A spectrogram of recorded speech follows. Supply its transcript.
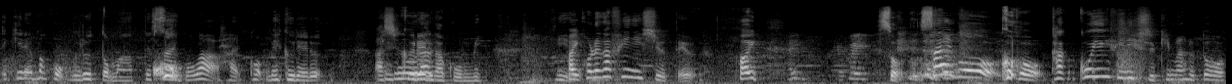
できればこうぐるっと回って最後は、はい、こうめくれる。足の裏がこう見見る。はい。これがフィニッシュっていう。はい。そう。最後こうかっこいいフィニッシュ決まると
